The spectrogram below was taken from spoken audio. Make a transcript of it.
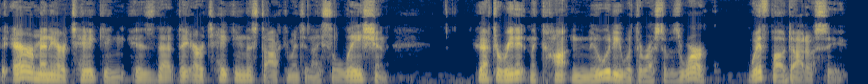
The error many are taking is that they are taking this document in isolation. You have to read it in the continuity with the rest of his work, with Laudato Si,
